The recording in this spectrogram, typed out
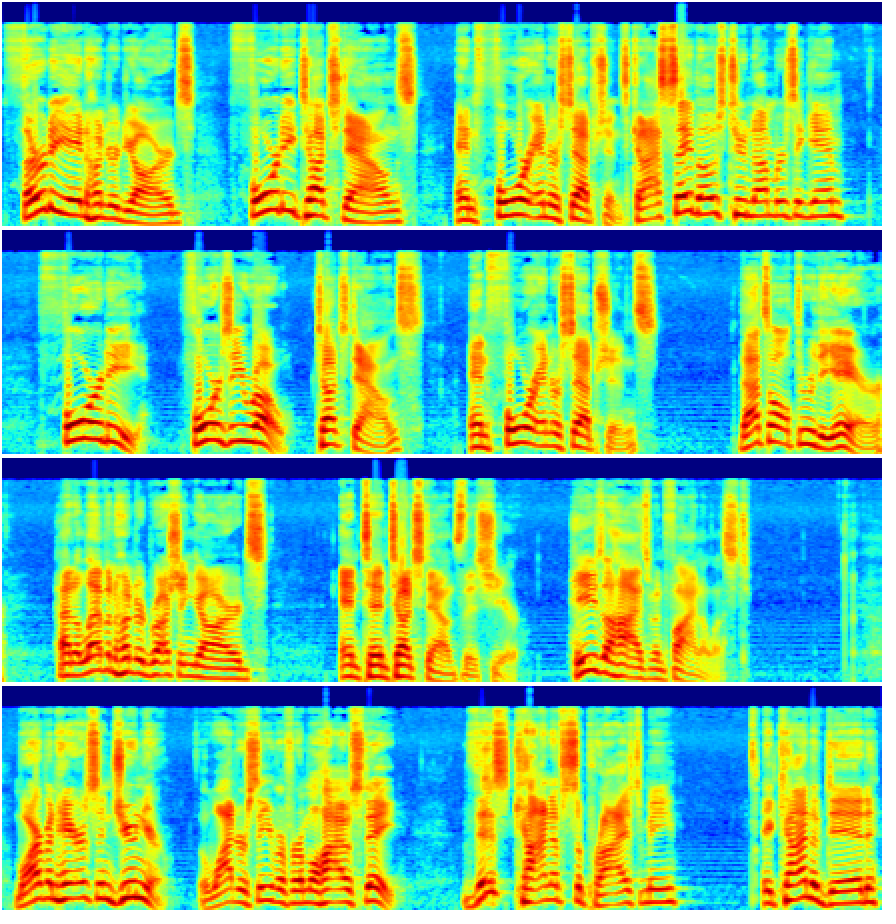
3,800 yards, 40 touchdowns, and four interceptions. Can I say those two numbers again? 40, 4-0 touchdowns and four interceptions. That's all through the air. Had 1,100 rushing yards and 10 touchdowns this year. He's a Heisman finalist. Marvin Harrison Jr., the wide receiver from Ohio State. This kind of surprised me. It kind of did.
